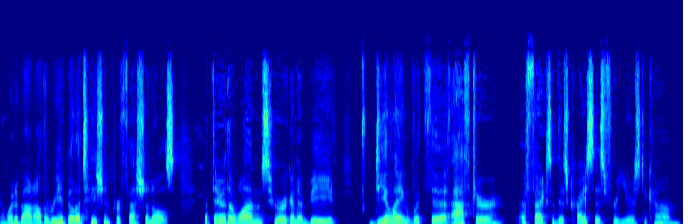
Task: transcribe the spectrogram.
and what about all the rehabilitation professionals? But they're the ones who are going to be dealing with the after effects of this crisis for years to come.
